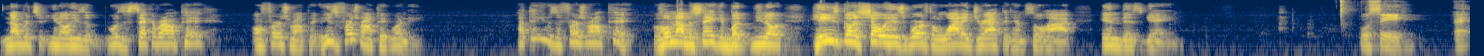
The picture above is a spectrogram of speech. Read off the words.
number two, you know, he's a was a second round pick or first round pick. He's a first round pick, wasn't he? I think he was a first round pick, if I'm not mistaken. But you know, he's gonna show his worth on why they drafted him so high in this game. We'll see. I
